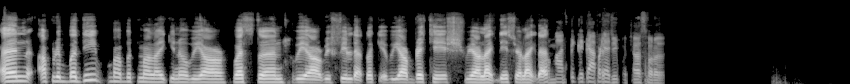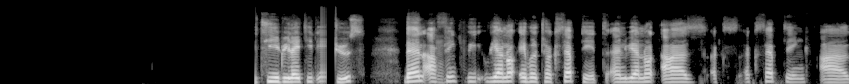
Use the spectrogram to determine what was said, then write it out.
and આપણે બધી બાબતમાં like you know we are western we are we feel that okay we are British we are like this we are like that માનસિક રીતે આપણે હજી પચાસ વર્ષ related issues, then I Mhm. think we, we are not able to accept it and we are not as ac- accepting as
